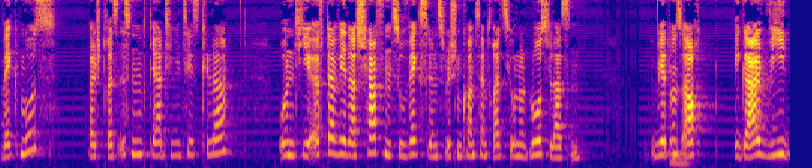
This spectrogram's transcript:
weg muss weil Stress ist ein Kreativitätskiller. Und je öfter wir das schaffen, zu wechseln zwischen Konzentration und Loslassen, wird uns auch, egal wie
